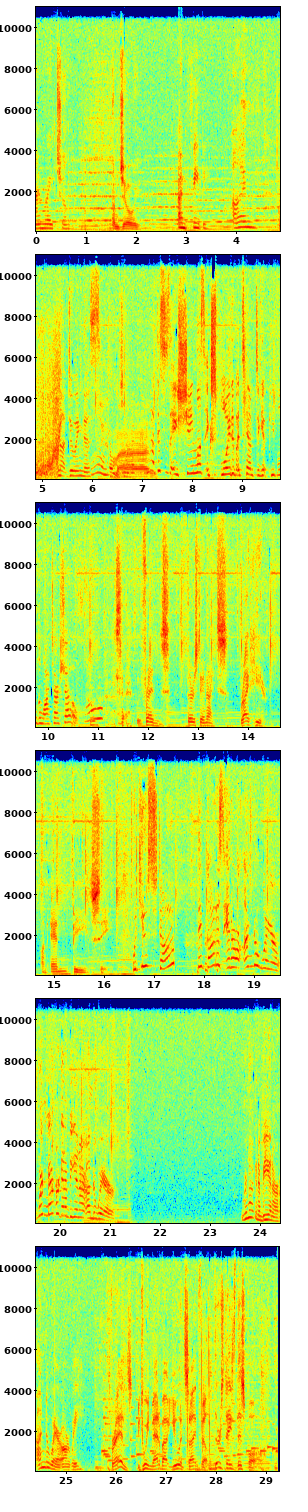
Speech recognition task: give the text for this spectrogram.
I'm Rachel. I'm Joey. I'm Phoebe. I'm not doing this. Come on. Yeah, this is a shameless, exploitive attempt to get people to watch our show. Exactly. Friends, Thursday nights, right here on NBC. Would you stop? They've got us in our underwear. We're never going to be in our underwear. We're not going to be in our underwear, are we? Friends, between Mad About You and Seinfeld, Thursdays this fall.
